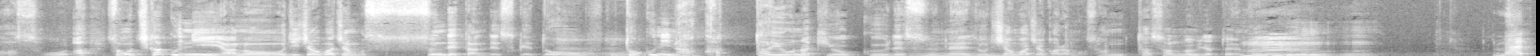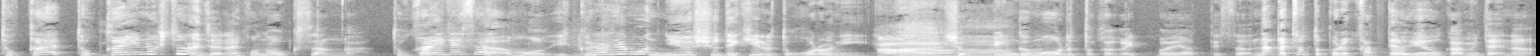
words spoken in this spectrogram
あそう。あそう近くにあの、おじいちゃんおばあちゃんも住んでたんですけど、特になかったような記憶ですね、おじいちゃんおばあちゃんからも。サンタさんのみだったような、うんうんまあ都会都会の人なんじゃない？この奥さんが。都会でさもういくらでも入手できるところにショッピングモールとかがいっぱいあってさなんかちょっとこれ買ってあげようかみたいな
